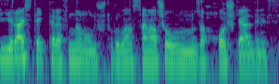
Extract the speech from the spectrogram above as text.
V-Rise Tech tarafından oluşturulan sanal showroomumuza hoş geldiniz.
